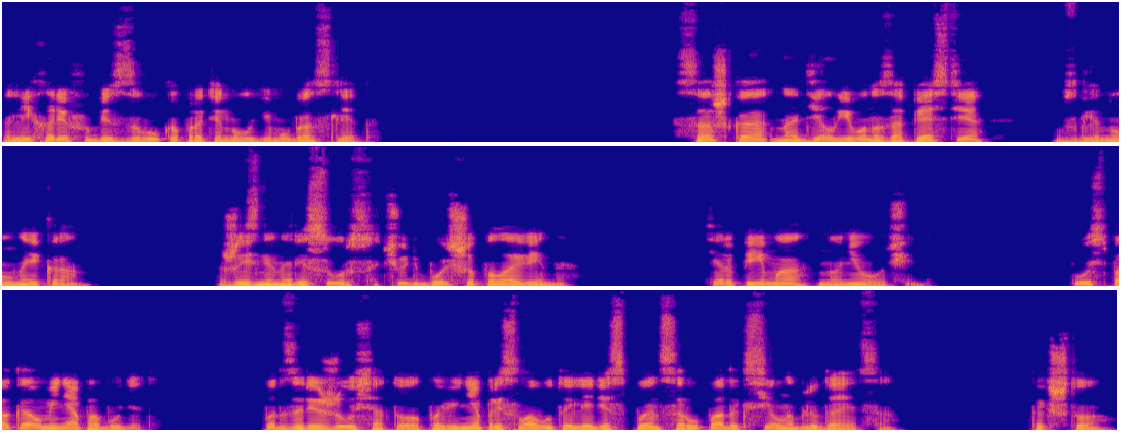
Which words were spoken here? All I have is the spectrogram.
Лихарев без звука протянул ему браслет. Сашка надел его на запястье, взглянул на экран. Жизненный ресурс чуть больше половины. Терпимо, но не очень. Пусть пока у меня побудет. Подзаряжусь, а то по вине пресловутой леди Спенсер упадок сил наблюдается. Так что,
